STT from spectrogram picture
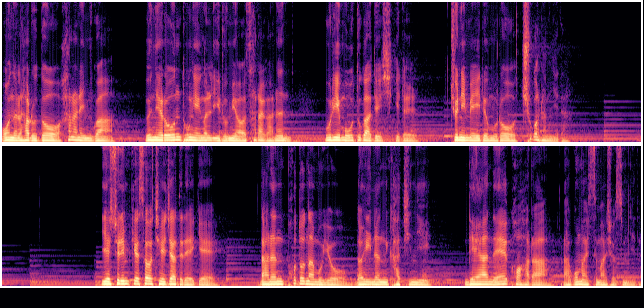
오늘 하루도 하나님과 은혜로운 동행을 이루며 살아가는 우리 모두가 되시기를 주님의 이름으로 축원합니다. 예수님께서 제자들에게 나는 포도나무요 너희는 가지니 내 안에 거하라라고 말씀하셨습니다.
